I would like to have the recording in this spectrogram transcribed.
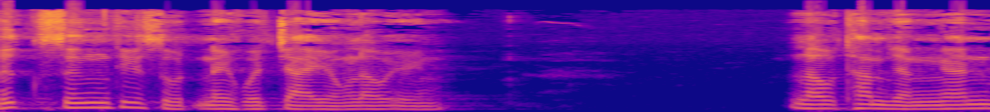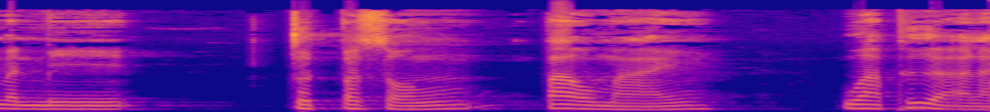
ลึกซึ้งที่สุดในหัวใจของเราเอง เราทำอย่างนั้นมันมี จุดประสงค์เป้าหมายว่าเพื่ออะไร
